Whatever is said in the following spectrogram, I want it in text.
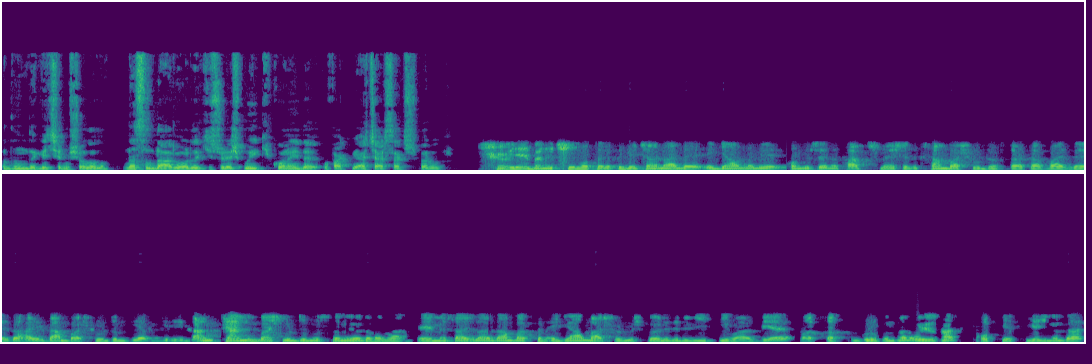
Adını da geçirmiş olalım. Nasıl da abi oradaki süreç? Bu iki konuyu da ufak bir açarsak süper olur. Şöyle ben açayım o tarafı. Geçenlerde Egehan'la bir konu üzerine tartışma yaşadık. Sen başvurdun Startup Wise hayır ben başvurdum diye. Ben kendim başvurduğumu sanıyordum ama e, mesajlardan baktım Egehan başvurmuş. Böyle de bir VC var diye WhatsApp grubundan. O yüzden podcast yayınında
